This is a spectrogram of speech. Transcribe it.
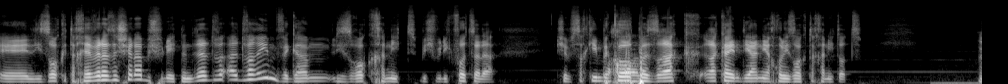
אה, לזרוק את החבל הזה שלה בשביל להתנדד על דבר- על דברים, וגם לזרוק חנית בשביל לקפוץ עליה. כשהם משחקים בקופ, נכון. אז רק, רק האינדיאני יכול לזרוק את החניתות. Mm,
